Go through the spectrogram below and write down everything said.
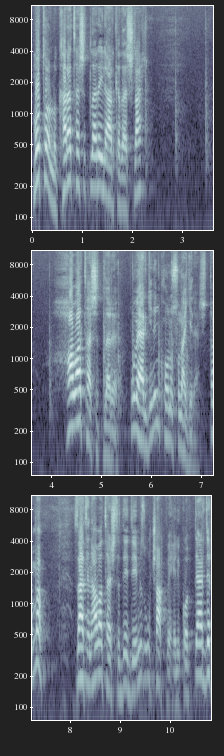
motorlu kara taşıtlarıyla arkadaşlar hava taşıtları bu verginin konusuna girer. Tamam Zaten hava taşıtı dediğimiz uçak ve helikopterdir.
